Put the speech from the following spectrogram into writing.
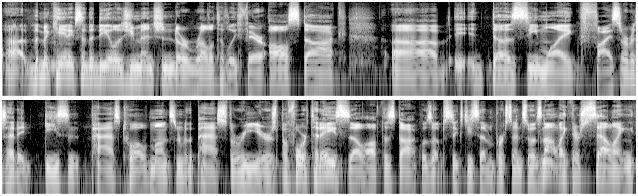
Uh, the mechanics of the deal, as you mentioned, are relatively fair. All stock. Uh, it does seem like Fiserv had a decent past 12 months and over the past three years. Before today's sell off, the stock was up 67%. So it's not like they're selling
